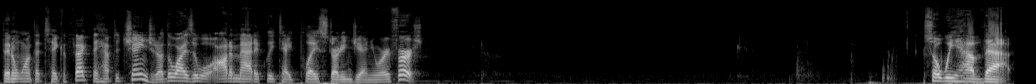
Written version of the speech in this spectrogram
they don't want that to take effect, they have to change it. Otherwise, it will automatically take place starting January 1st. So we have that.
